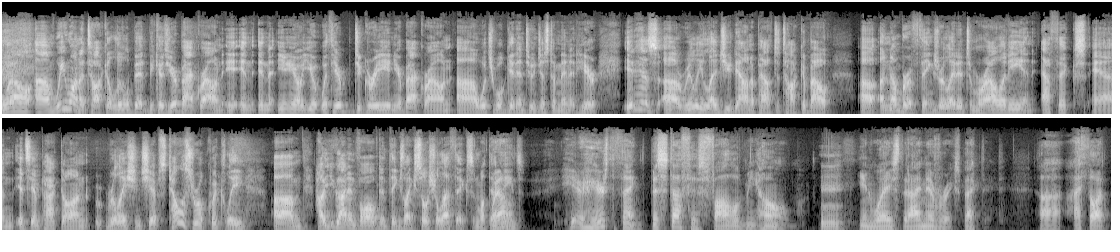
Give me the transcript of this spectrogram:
Well, um, we want to talk a little bit because your background in, in, in you know, you, with your degree and your background, uh, which we'll get into in just a minute here, it has uh, really led you down a path to talk about uh, a number of things related to morality and ethics and its impact on relationships. Tell us real quickly um, how you got involved in things like social ethics and what that well, means. here, here's the thing this stuff has followed me home in ways that I never expected. Uh, I thought,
